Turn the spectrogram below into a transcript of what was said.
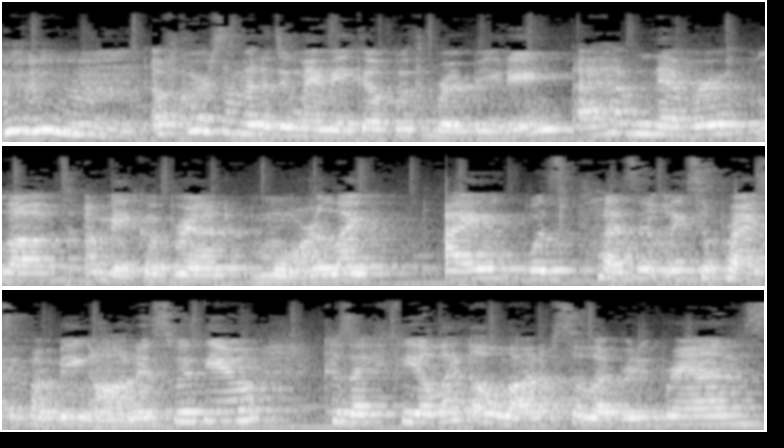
of course I'm gonna do my makeup with Rare Beauty. I have never loved a makeup brand more. Like, I was pleasantly surprised if I'm being honest with you because I feel like a lot of celebrity brands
